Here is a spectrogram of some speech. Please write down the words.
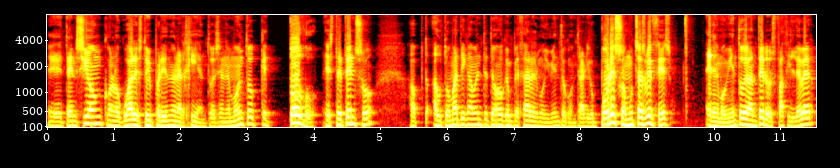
eh, tensión, con lo cual estoy perdiendo energía. Entonces, en el momento que todo esté tenso, automáticamente tengo que empezar el movimiento contrario. Por eso muchas veces en el movimiento delantero es fácil de ver,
